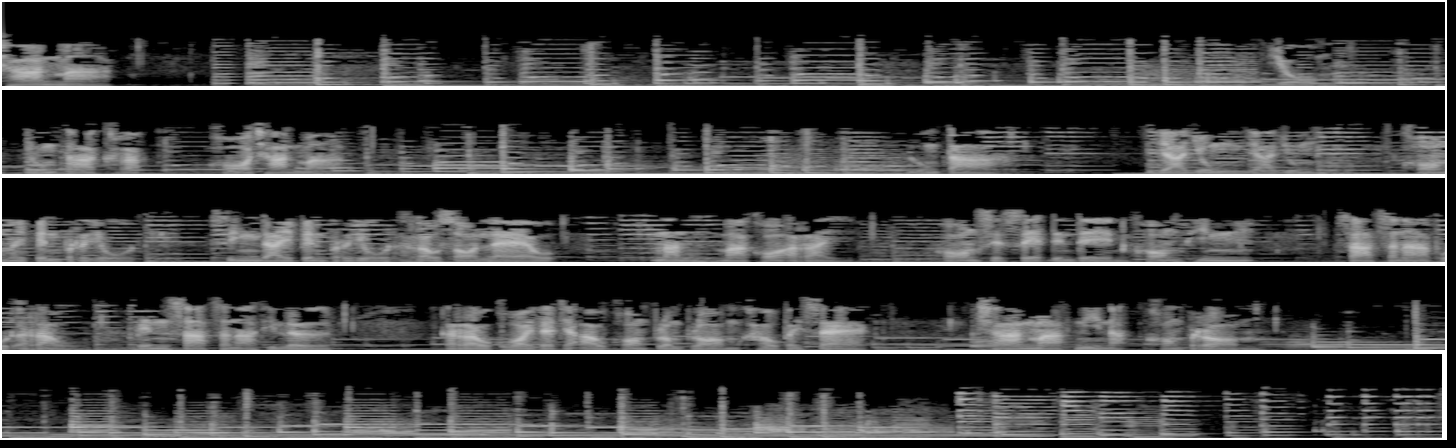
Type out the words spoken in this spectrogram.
ชานหมาก โยม หลวงตาครับ ขอชานหมาก หลวงตา อย่ายุ่ง อย่ายุ่ง ของไม่เป็นประโยชน์ สิ่งใดเป็นประโยชน์เราสอนแล้ว นั่นมาขออะไร ของเศษเศษเด่นเด่นของทิ้ง ศาสนาพุทธเราเป็นศาสนาที่เลิศ เราคอยแต่จะเอาของปลอมๆเข้าไปแทรก ชานมากนี่นะของปลอม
